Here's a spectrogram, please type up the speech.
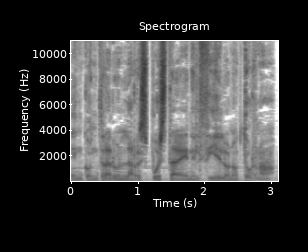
encontraron la respuesta en el cielo nocturno.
